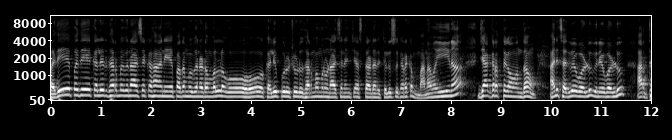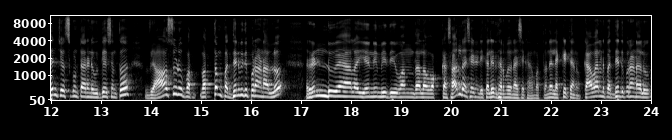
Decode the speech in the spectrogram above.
పదే పదే కలిర్ధర్మ వినాశక అనే పదము వినడం వల్ల ఓహో కలిపురుషుడు ధర్మమును నాశనం చేస్తాడని తెలుసు కనుక మనమైనా జాగ్రత్తగా ఉందాం అని చదివేవాళ్ళు వినేవాళ్ళు అర్థం చేసుకుంటారనే ఉద్దేశంతో వ్యాసుడు మొత్తం పద్దెనిమిది పురాణాల్లో రెండు వేల ఎనిమిది వందల ఒక్కసార్లు రాశాడండి కలిర్ధర్మ వినాశక మొత్తం. నేను లెక్కెట్టాను. కావాలని పద్దెనిమిది పురాణాలు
